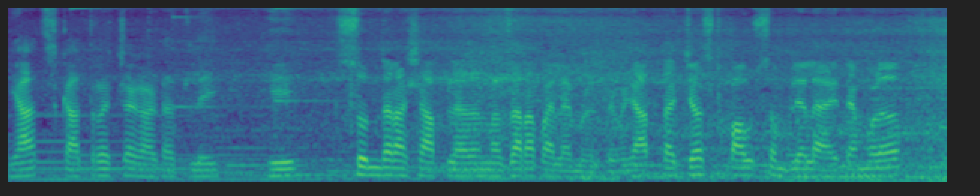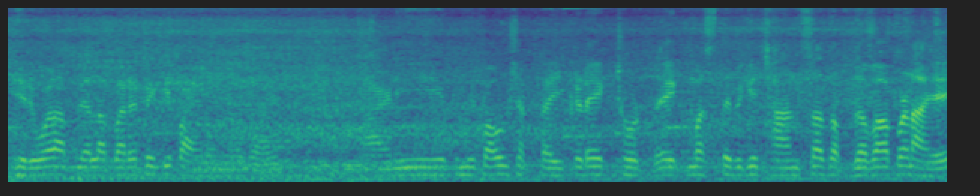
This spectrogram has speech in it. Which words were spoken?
ह्याच कात्रजच्या घाटातले ही सुंदर अशा आपल्याला नजारा पाहायला मिळतो म्हणजे आत्ता जस्ट पाऊस संपलेला आहे. त्यामुळं हिरवळ आपल्याला बऱ्यापैकी पाहायला मिळत आहे. आणि तुम्ही पाहू शकता इकडे एक छोट एक मस्तपैकी छानसा धबधबा पण आहे.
